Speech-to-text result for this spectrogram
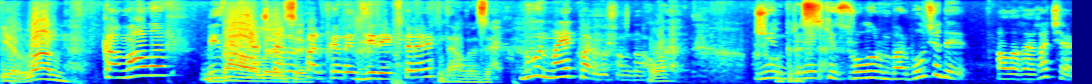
Эрлан камалов бизнес жаштар паркынын директору дал өзү бүгүн маек барбы ошондо ооба мен бир эки суроолорум бар болчу да ал агайгачы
